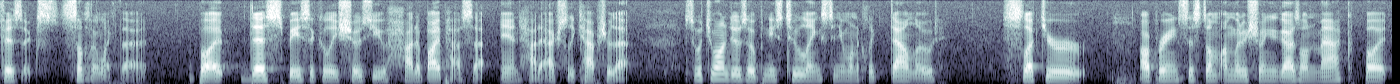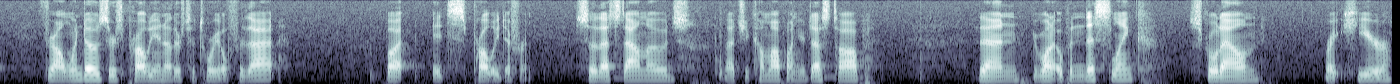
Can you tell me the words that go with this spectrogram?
physics, something like that. But this basically shows you how to bypass that and how to actually capture that. So what you want to do is open these two links and you want to click download. Select your operating system. I'm going to be showing you guys on Mac, but if you're on Windows, there's probably another tutorial for that. But it's probably different. So that's downloads. That should come up on your desktop. Then you want to open this link. Scroll down right here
